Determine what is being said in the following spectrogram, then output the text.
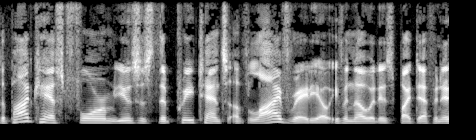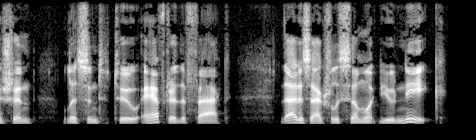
The podcast form uses the pretense of live radio, even though it is by definition listened to after the fact. That is actually somewhat unique.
